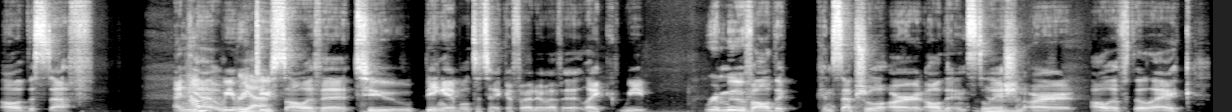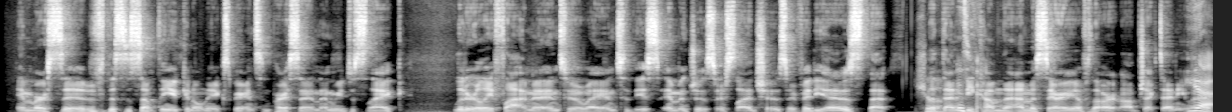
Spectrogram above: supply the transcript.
all of the stuff. And How, yet we reduce yeah. all of it to being able to take a photo of it. Like we remove all the conceptual art, all the installation mm. art, all of the like immersive, this is something you can only experience in person. And we just like literally flatten it into a way into these images or slideshows or videos that Sure. But then it's become the emissary of the art object anyway. Yeah,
